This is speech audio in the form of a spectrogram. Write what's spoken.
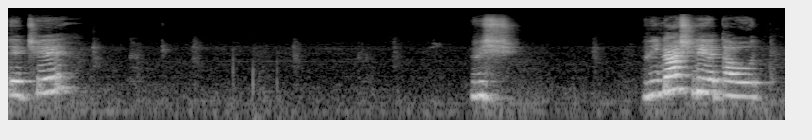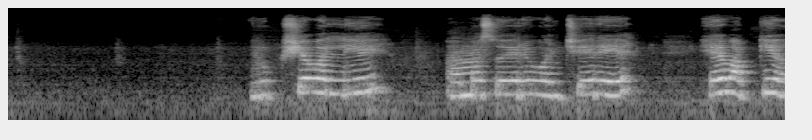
त्याचे विश विनाश लिहित आहोत. वृक्षवल्ली आमसोयरे वंचेरे हे वाक्य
